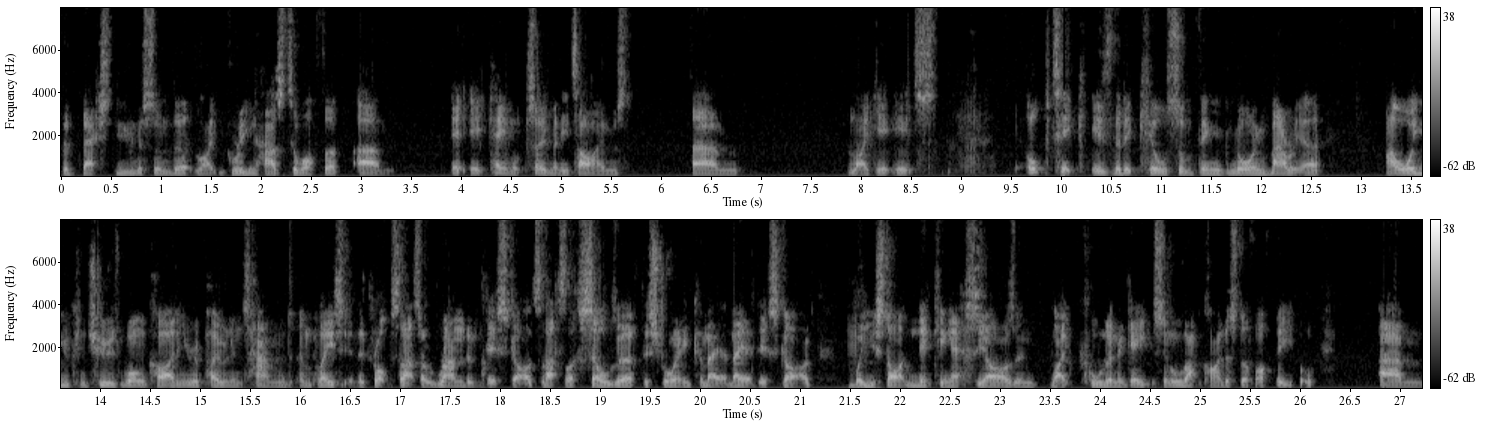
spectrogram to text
the best unison that like Green has to offer. Um, it, it came up so many times. Um, like it, it's uptick is that it kills something ignoring barrier, or you can choose one card in your opponent's hand and place it in the drop. So that's a random discard. So that's like Cells Earth destroying Kamehameha discard, where you start nicking SCRs and like cooler negates and all that kind of stuff off people. Um,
